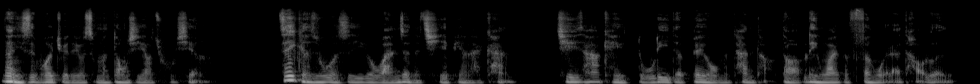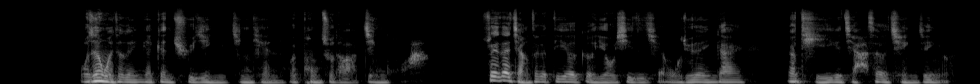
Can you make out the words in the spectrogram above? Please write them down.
那你是不会觉得有什么东西要出现了？这个如果是一个完整的切片来看，其实它可以独立的被我们探讨到另外一个氛围来讨论。我认为这个应该更趋近于今天会碰触到的精华。所以在讲这个第二个游戏之前，我觉得应该要提一个假设情境啊，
